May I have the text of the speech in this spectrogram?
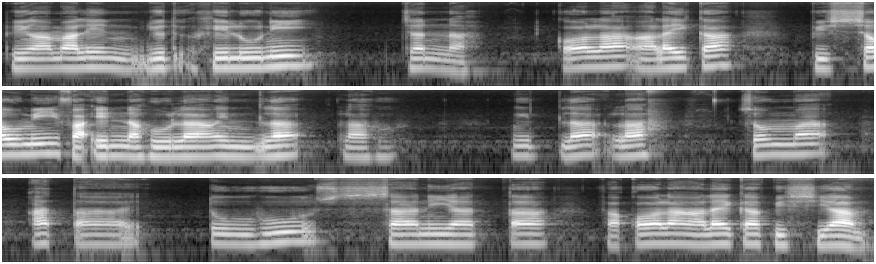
bi amalin yudkhiluni jannah. Qala alaika bisaumi fa innahu la indla lahu ngidla lah. Summa atatuhu saniyata faqala alaika bisyam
